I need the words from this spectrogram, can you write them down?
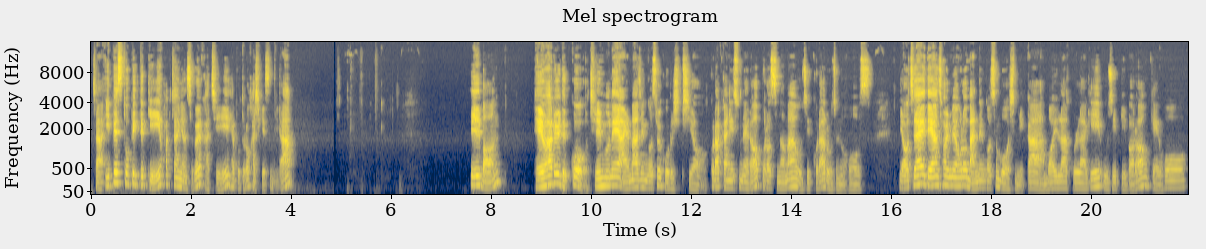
자, 이 패스 토픽 듣기 확장 연습을 같이 해보도록 하시겠습니다. 1번. 대화를 듣고 질문에 알맞은 것을 고르십시오. 꾸라까니 수네러 플러스너마 우지꾸라 로즈노호스. 여자에 대한 설명으로 맞는 것은 무엇입니까? 머일라 꼴라기 우지 비버렁 깨호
